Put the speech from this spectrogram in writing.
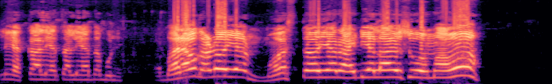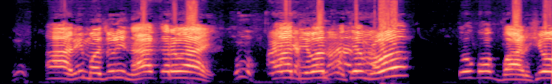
લેકા લેતા લેતા બોલી. બરાબર કાઢો યાર. મસ્ત યાર આઈડિયા લાવ્યો છું હો. હા હવે મજૂરી ના કરવાય. આ દેવાન પછેમ રો તો કોક ભાડશો.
